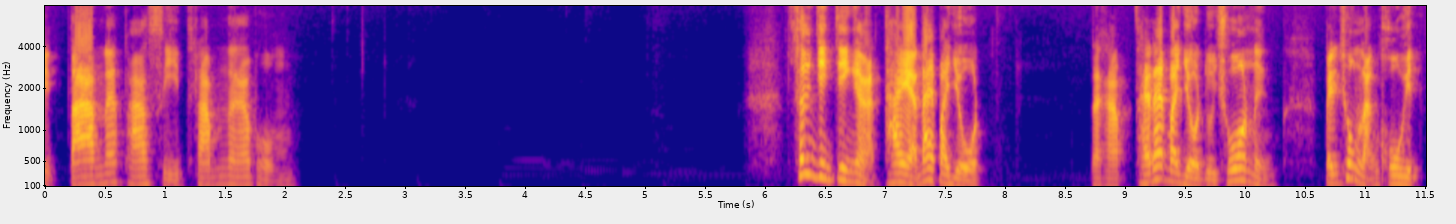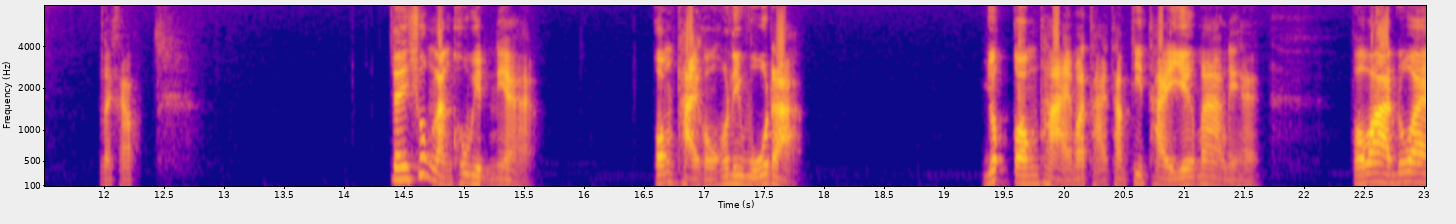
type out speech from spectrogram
ติดตามนะ ภาษีทรัมป์นะครับ ผมซึ่งจริงๆอะไทยอะได้ประโยชน์นะครับ ไทยได้ประโยชน์อยู่ช่วงหนึ่ง เป็นช่วงหลังโควิดนะครับ ในช่วงหลังโควิดเนี่ยกองถ่ายของฮอลลีวูดอะ ยกกองถ่ายมาถ่ายทำที่ไทยเยอะมากเลยฮะ เพราะว่าด้วย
